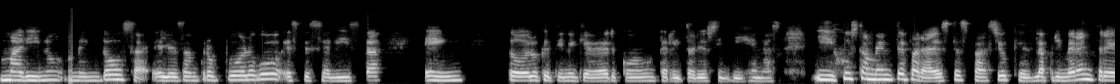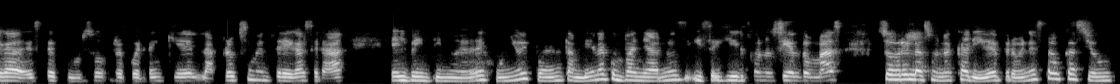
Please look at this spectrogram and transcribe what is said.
Marino Mendoza. Él es antropólogo especialista en todo lo que tiene que ver con territorios indígenas. Y justamente para este espacio, que es la primera entrega de este curso, recuerden que la próxima entrega será el 29 de junio y pueden también acompañarnos y seguir conociendo más sobre la zona caribe, pero en esta ocasión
